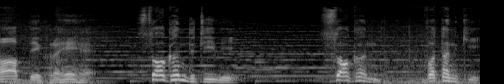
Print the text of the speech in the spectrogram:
आप देख रहे हैं सौगंध टीवी, सौगंध वतन की।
